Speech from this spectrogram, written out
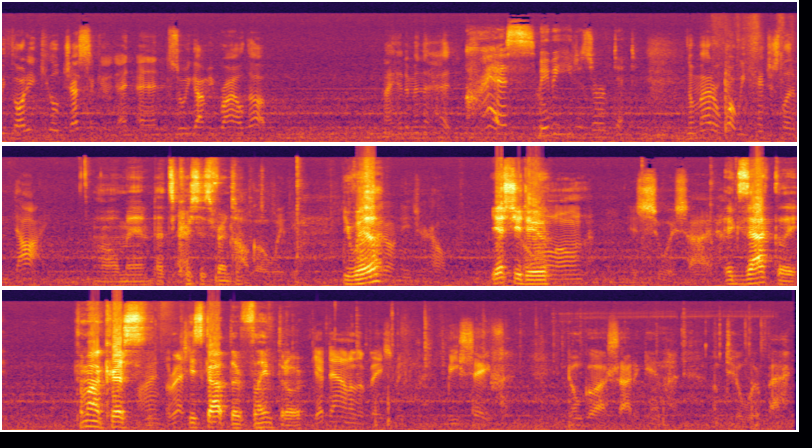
We thought he'd killed Jessica, and, and so he got me riled up. And I hit him in the head. Chris! Maybe he deserved it. No matter what, we can't just let him die. Oh man, that's Chris's friend. I'll go with you. You will? I will? don't need your help. Yes, you do. Alone is suicide. Exactly. Come on, Chris. Fine. He's got the flamethrower. Get down to the basement. Be safe. Don't go outside again until we're back.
